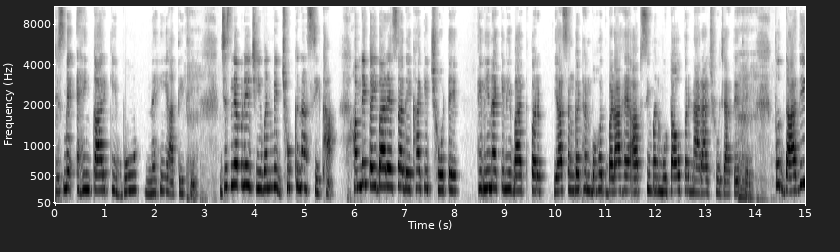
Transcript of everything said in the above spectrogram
जिसमें अहंकार की बू नहीं आती थी। हम्म, जिसने अपने जीवन में झुकना सीखा। हमने कई बार ऐसा देखा कि छोटे किन्हीं ना किन्हीं बात पर या संगठन बहुत बड़ा है आपसी मनमुटाव पर नाराज़ हो जाते थे। हम्म, तो दादी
